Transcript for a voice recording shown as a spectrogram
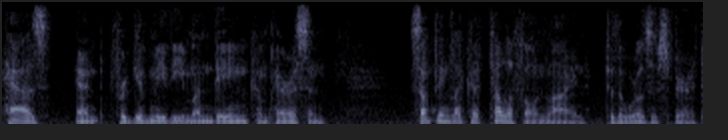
has, and forgive me the mundane comparison, something like a telephone line to the worlds of spirit.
